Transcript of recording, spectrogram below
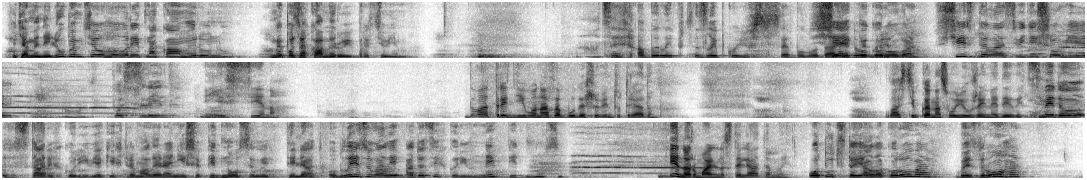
Хоча ми не любимо цього говорити на камеру, ну, ми поза камерою працюємо. Це аби лип... з липкою все було Ще далі якби добре. корова щистилась, відійшов її послід. Її сіно. Два-три дні вона забуде, що він тут рядом. Ластівка на свою вже й не дивиться. Ми до старих корів, яких тримали раніше, підносили телят, облизували, а до цих корів не підносимо. І нормально з телятами. Отут стояла корова без рога,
